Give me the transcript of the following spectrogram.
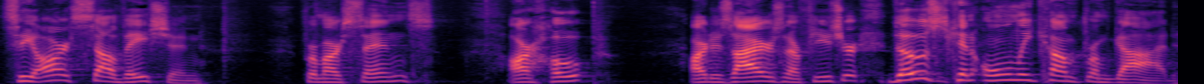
See, our salvation from our sins, our hope, our desires, and our future, those can only come from God.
